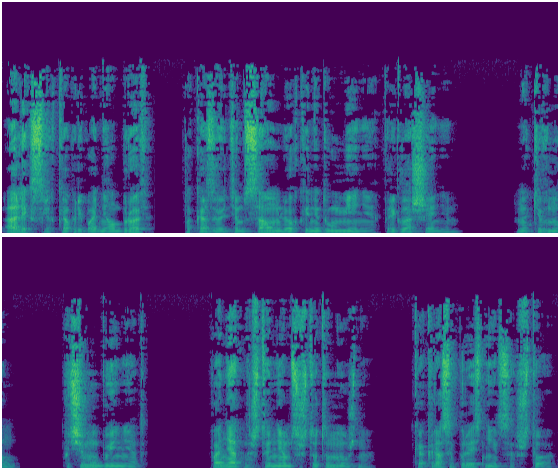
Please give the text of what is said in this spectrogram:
Алекс слегка приподнял бровь, показывая тем самым легкое недоумение приглашением, но кивнул. Почему бы и нет? Понятно, что немцу что-то нужно. Как раз и прояснится, что.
